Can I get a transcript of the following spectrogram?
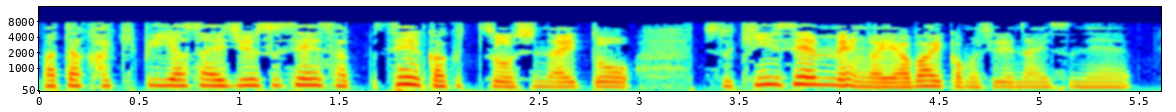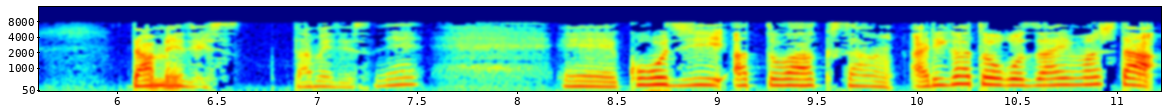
また柿ピー野菜ジュース生生活をしないと、ちょっと金銭面がやばいかもしれないですね。ダメです。ダメですね。えー、コージーアットワークさん、ありがとうございました。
